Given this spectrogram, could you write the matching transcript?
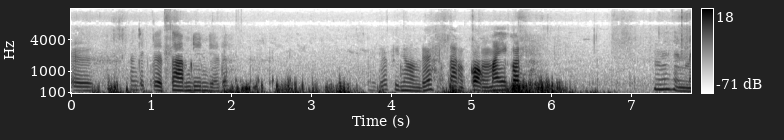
เออ มันจะเกิดตามดินเดี๋ยวเด้อเดี๋ยวพี่น้องเด้อตั้งกล่องไม้ก่อนนี่เห็นไหม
